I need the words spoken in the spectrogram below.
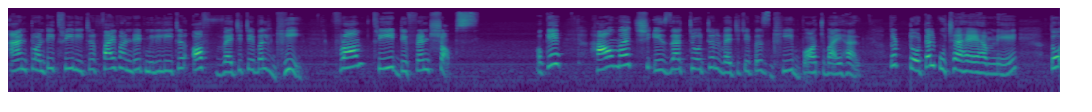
and 23 liter 500 milliliter of vegetable ghee from three different shops. Okay. How much is the total vegetables ghee bought by her? तो टोटल पूछा है हमने। तो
